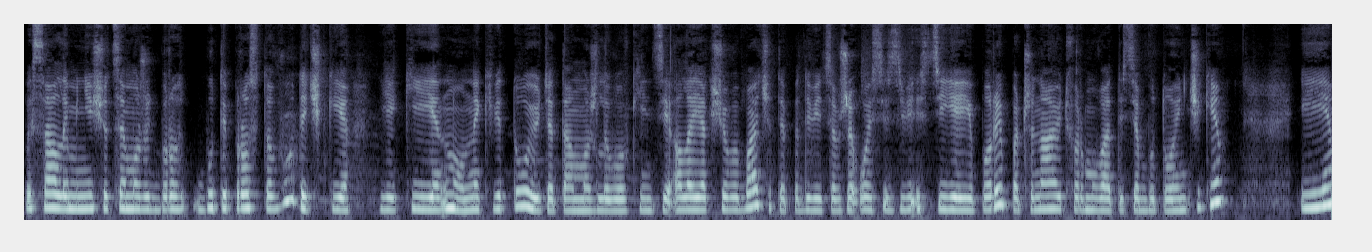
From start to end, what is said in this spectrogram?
Писали мені, що це можуть бути просто вудочки, які ну, не квітують, а там, можливо, в кінці. Але якщо ви бачите, подивіться, вже ось з цієї пори починають формуватися бутончики. І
